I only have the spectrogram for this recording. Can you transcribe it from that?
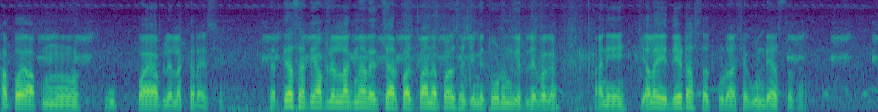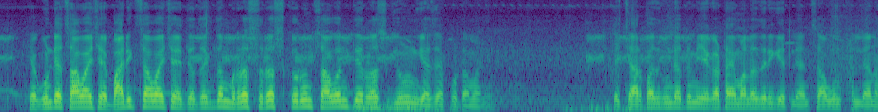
हा प आप उपाय आपल्याला करायचा आहे. तर त्यासाठी आपल्याला लागणार आहे चार पाच पानं पळसाचे मी तोडून घेतले बघा. आणि याला हे देठ असतात पुढं अशा गुंड्या असतात. ह्या गुंड्या चावायच्या आहे बारीक चावायच्या आहे. त्याचा एकदम रस रस करून चावून ते रस गिळून घ्यायचा आहे पोटामध्ये. हे चार पाच गुंड्या तुम्ही एका टायमाला जरी घेतल्या आणि चावून खाल्ल्या ना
